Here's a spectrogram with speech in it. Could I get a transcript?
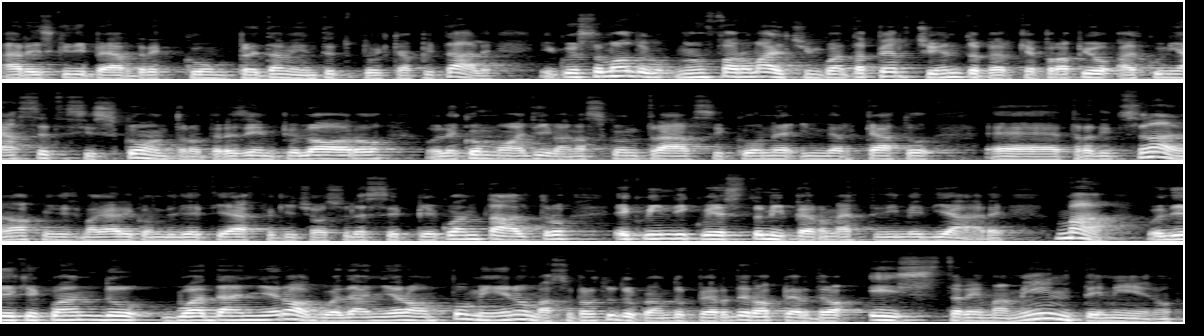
A rischio di perdere completamente tutto il capitale. In questo modo non farò mai il 50% perché proprio alcuni asset si scontrano, per esempio l'oro o le commodity vanno a scontrarsi con il mercato eh, tradizionale, no? quindi magari con degli ETF che ho sull'SP e quant'altro e quindi questo mi permette di mediare. Ma vuol dire che quando guadagnerò, guadagnerò un po' meno, ma soprattutto quando perderò, perderò estremamente meno.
